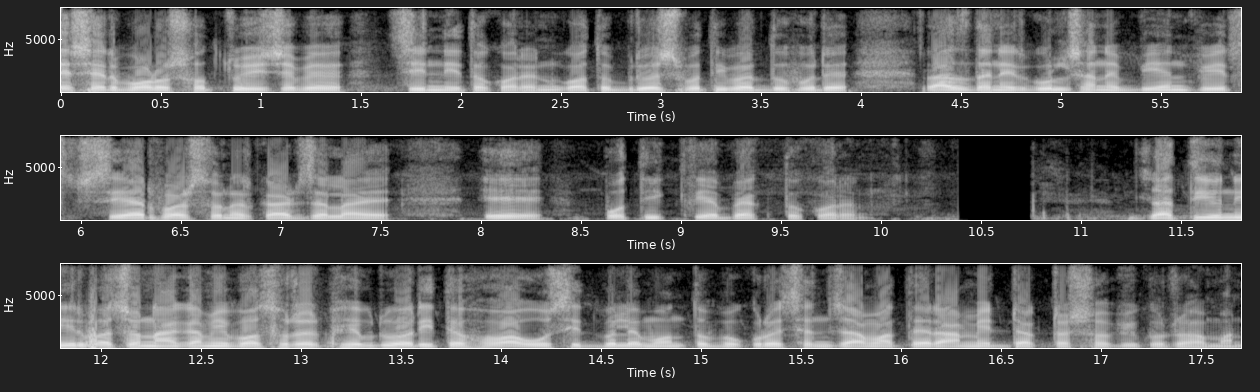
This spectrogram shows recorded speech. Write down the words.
দেশের বড় শত্রু হিসেবে চিহ্নিত করেন। গত বৃহস্পতিবার দুপুরে রাজধানীর গুলশানে বিএনপির চেয়ারপারসনের কার্যালয়ে এ প্রতিক্রিয়া ব্যক্ত করেন। জাতীয় নির্বাচন আগামী বছরের ফেব্রুয়ারিতে হওয়া উচিত বলে মন্তব্য করেছেন জামাতের আমির ডক্টর শফিকুর রহমান।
